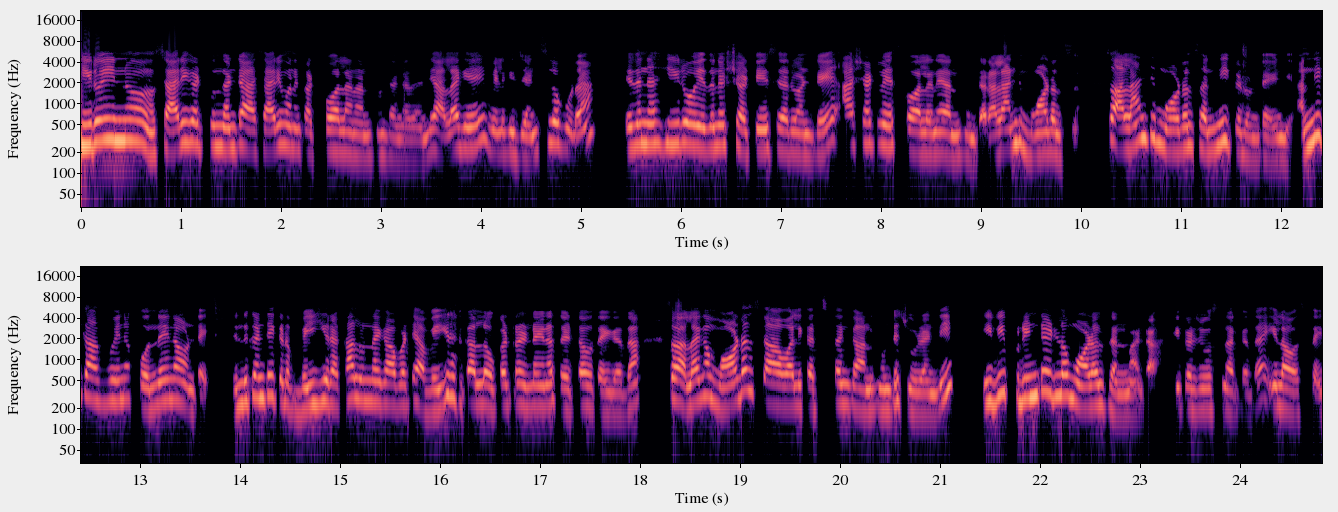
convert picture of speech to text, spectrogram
హీరోయిన్ శారీ కట్టుకుందంటే ఆ శారీ మనం కట్టుకోవాలని అనుకుంటాం కదండి. అలాగే వీళ్ళకి జెంట్స్లో కూడా ఏదైనా హీరో ఏదైనా షర్ట్ వేసారు అంటే ఆ షర్ట్ వేసుకోవాలని అనుకుంటారు. అలాంటి మోడల్స్. సో అలాంటి మోడల్స్ అన్ని ఇక్కడ ఉంటాయండి. అన్ని కాకపోయినా కొన్నైనా ఉంటాయి. ఎందుకంటే ఇక్కడ వెయ్యి రకాలు ఉన్నాయి కాబట్టి ఆ వెయ్యి రకాల్లో ఒకటి రెండు అయినా సెట్ అవుతాయి కదా. సో అలాగా మోడల్స్ కావాలి ఖచ్చితంగా అనుకుంటే చూడండి. ఇవి ప్రింటెడ్లో మోడల్స్ అన్నమాట. ఇక్కడ చూస్తున్నారు కదా ఇలా వస్తాయి.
